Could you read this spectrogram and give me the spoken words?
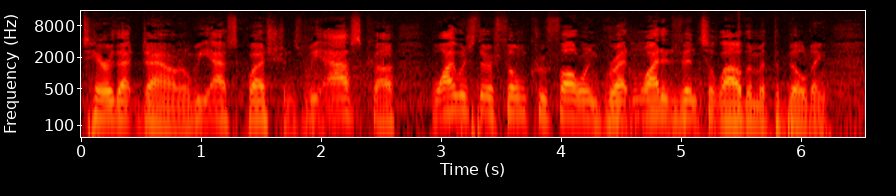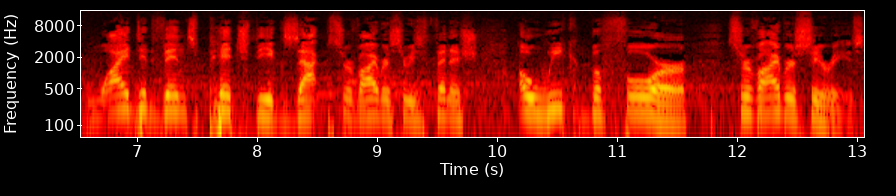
tear that down and we ask questions. We ask, uh, why was there a film crew following Bret, and why did Vince allow them at the building? Why did Vince pitch the exact Survivor Series finish a week before Survivor Series,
